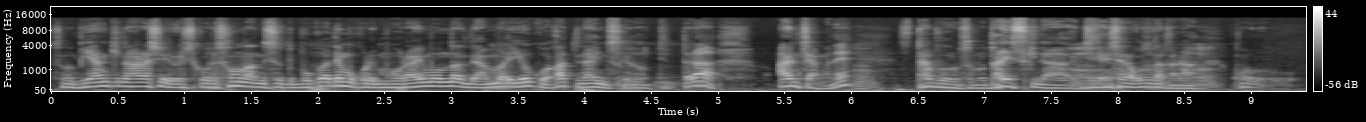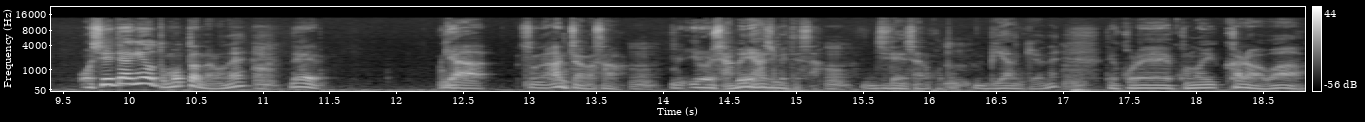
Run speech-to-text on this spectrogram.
そのビアンキの話をいろしてこれそうなんですよって僕はでもこれもらいもんなんであんまりよく分かってないんですけどって言ったらあんちゃんがね多分その大好きな自転車のことだからこう教えてあげようと思ったんだろうね。でいやそのあんちゃんがさ、いろいろ喋り始めてさ、自転車のこと、ビアンキをね、でこれこのカラーは、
